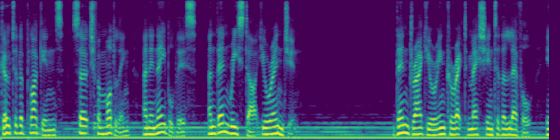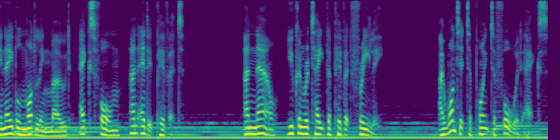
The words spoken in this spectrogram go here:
go to the plugins, search for modeling, and enable this, and then restart your engine. Then drag your incorrect mesh into the level, enable modeling mode, X-form, and edit pivot. And now, you can rotate the pivot freely. I want it to point to forward X,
